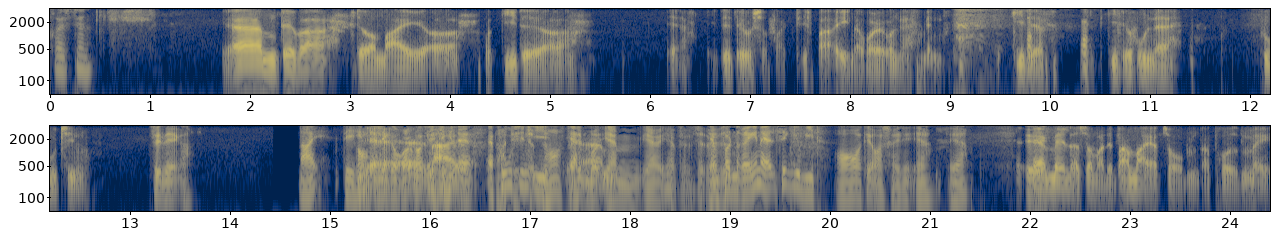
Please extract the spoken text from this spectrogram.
Christian? Ja, men det var, det var mig og, og Gitte, og ja, Gitte, det er jo så faktisk bare en af røvene, men Gitte, Gitte hun er Putin. Tilhænger? Nej, det er hende, der ligger røv. Det er hende, er Putin i... Jamen, ja, ja, Jamen, for den rene er alting jo hvidt. Åh, oh, det er også rigtigt, ja. ja. Ja, men ellers så var det bare mig og Torben, der prøvede dem af.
